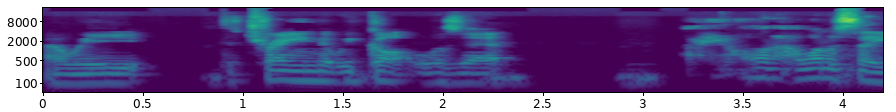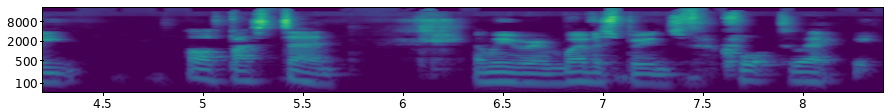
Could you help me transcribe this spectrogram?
and we the train that we got was at I want I want to say half past ten, and we were in Wetherspoons for a quarter to eight.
